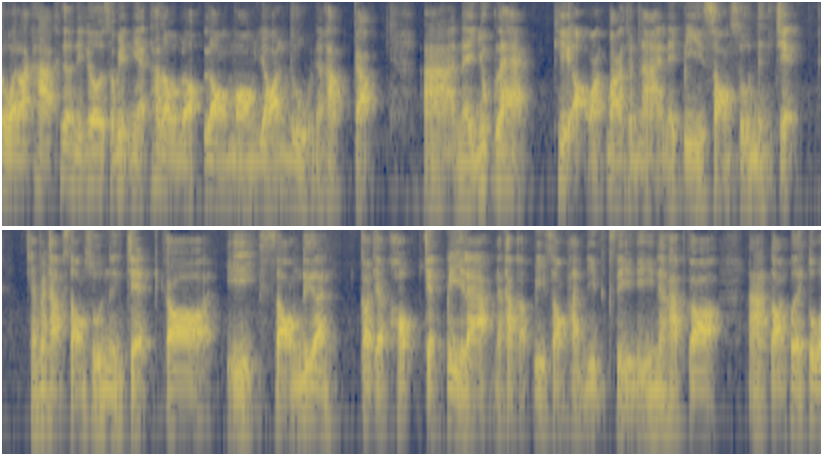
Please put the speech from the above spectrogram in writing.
ตัวราคาเครื่อง Nintendo Switch เนี่ยถ้าเราลองมองย้อนดูนะครับกับในยุคแรกที่ออกวางจำหน่ายในปี 2017 ใช่ไหมครับ 2017 ก็อีก 2 เดือนก็จะครบ 7 ปีแล้วนะครับกับปี 2024 นี้นะครับก็ตอนเปิดตัว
